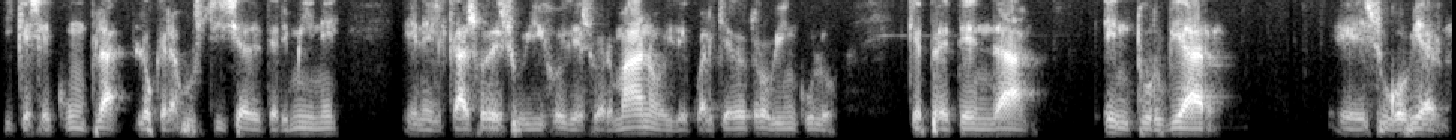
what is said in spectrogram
y que se cumpla lo que la justicia determine en el caso de su hijo y de su hermano y de cualquier otro vínculo que pretenda enturbiar eh, su gobierno.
